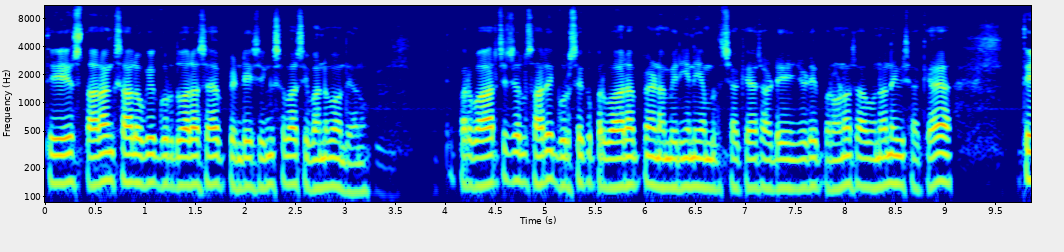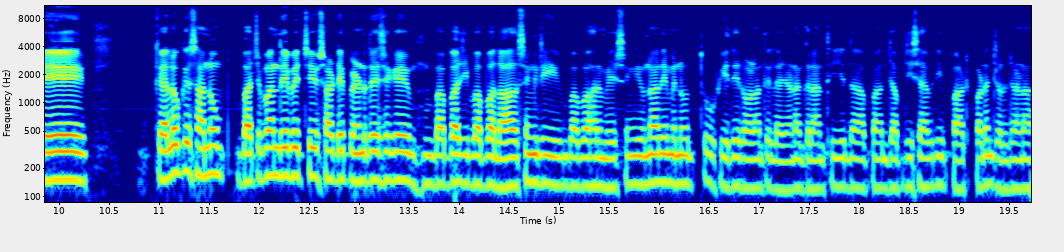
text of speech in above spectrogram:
ਤੇ 17 ਕੁ ਸਾਲ ਹੋ ਗਏ ਗੁਰਦੁਆਰਾ ਸਾਹਿਬ ਪਿੰਡੇ ਸਿੰਘ ਸਭਾ ਸੇਵਾ ਨਿਭਾਉਂਦਿਆਂ ਨੂੰ। ਤੇ ਪਰਿਵਾਰ 'ਚ ਚਲੋ ਸਾਰੇ ਗੁਰਸਿੱਖ ਪਰਿਵਾਰ ਆ, ਭੈਣਾਂ ਮੇਰੀਆਂ ਨੇ ਅੰਮ੍ਰਿਤ ਛਕਿਆ, ਸਾਡੇ ਜਿਹੜੇ ਪਰੋਣਾ ਸਾਹਿਬ ਉਹਨਾਂ ਨੇ ਵੀ ਛਕਿਆ ਆ। ਤੇ ਕਹਿ ਲਓ ਕਿ ਸਾਨੂੰ ਬਚਪਨ ਦੇ ਵਿੱਚ ਸਾਡੇ ਪਿੰਡ ਦੇ ਸੀਗੇ ਬਾਬਾ ਜੀ, ਬਾਬਾ ਲਾਲ ਸਿੰਘ ਜੀ, ਬਾਬਾ ਹਰਮੇਸ਼ ਸਿੰਘ ਜੀ, ਉਹਨਾਂ ਨੇ ਮੈਨੂੰ ਧੂਫੀ ਦੇ ਰੌਲਾਂ ਤੇ ਲੈ ਜਾਣਾ, ਗ੍ਰੰਥੀ ਜਿੱਦਾਂ ਦਾ ਆਪਾਂ ਜਪਜੀ ਸਾਹਿਬ ਦੀ ਪਾਠ ਪੜ੍ਹਨ ਚਲ ਜਾਣਾ।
